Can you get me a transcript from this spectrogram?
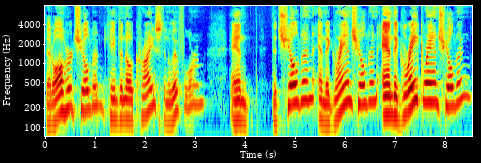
that all her children came to know Christ and live for Him. And the children and the grandchildren and the great grandchildren,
